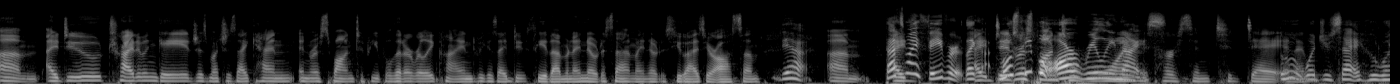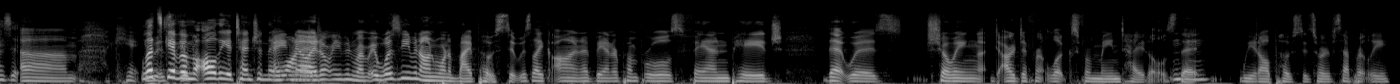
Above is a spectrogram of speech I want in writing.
Um, I do try to engage as much as I can and respond to people that are really kind because I do see them and I notice them. I notice you guys, you're awesome. Yeah. Um, That's I- my favorite. Like I did most people are to really one nice. Person today. Ooh, what'd you say? Who was it? Um, I can't. Let's was- give it- them all the attention they I wanted. know. I don't even remember. It wasn't even on one of my posts. It was like on a Vanderpump Rules fan page that was showing our different looks from main titles that Mm-hmm. we had all posted sort of separately.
